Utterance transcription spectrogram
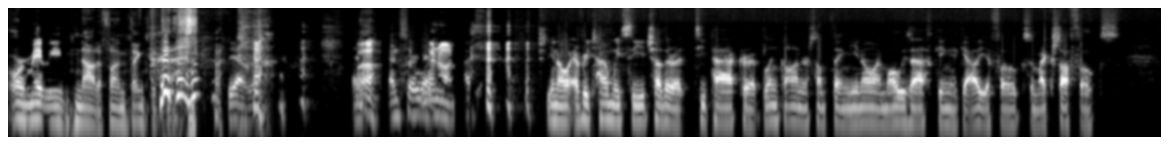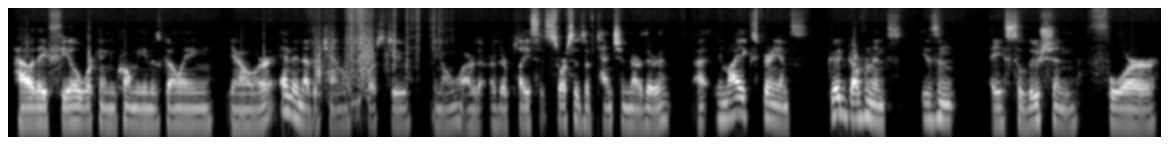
Or maybe not a fun thing to test. yeah. And, well, and so, not? you know, every time we see each other at TPAC or at BlinkOn or something, you know, I'm always asking Igalia folks and Microsoft folks how they feel working in Chromium is going, you know, or and in other channels, of course, too. You know, are there are there places, sources of tension? Are there, uh, in my experience, good governance isn't a solution for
